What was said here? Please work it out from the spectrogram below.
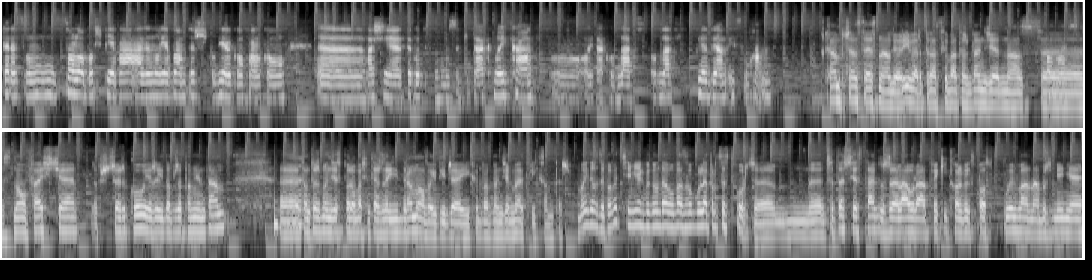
teraz on solowo śpiewa, ale no ja byłam też wielką fanką e, właśnie tego typu muzyki, tak? No i Camp, oj tak, od lat, od lat uwielbiam i słucham. Camp często jest na Audio River, teraz chyba też będzie na e, Snowfestie w Szczyrku, jeżeli dobrze pamiętam. E, mhm. tam też będzie sporo właśnie też i dramowych DJ, chyba będzie Metrix tam też. Moi drodzy, powiedzcie mi, jak wygląda u Was w ogóle proces twórczy? E, czy też jest tak, że Laura w jakikolwiek sposób wpływa na brzmienie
